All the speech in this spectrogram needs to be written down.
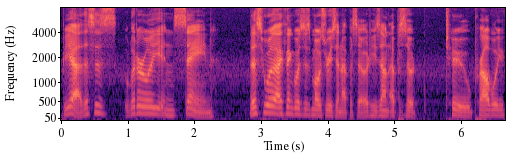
But yeah, this is literally insane. This was I think was his most recent episode. He's on episode 2, probably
